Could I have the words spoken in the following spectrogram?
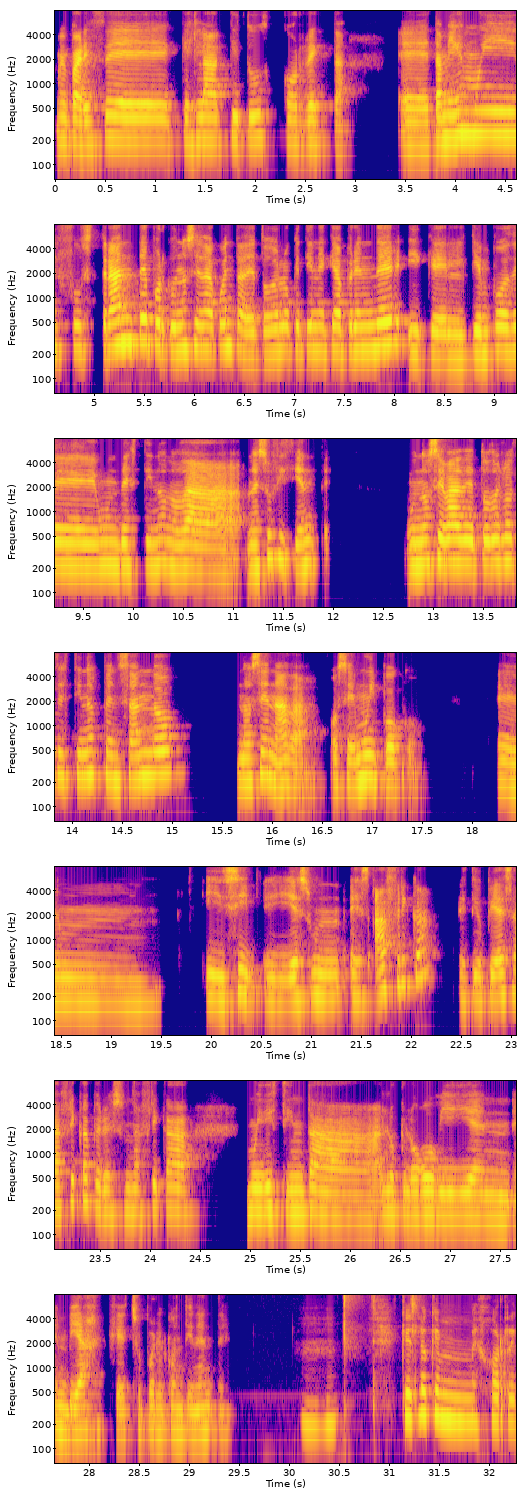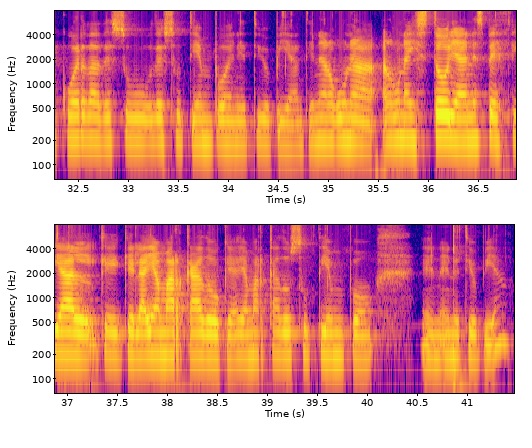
Me parece que es la actitud correcta. Eh, también es muy frustrante porque uno se da cuenta de todo lo que tiene que aprender y que el tiempo de un destino no, da, no es suficiente. Uno se va de todos los destinos pensando, no sé nada o sé muy poco. Em, y sí, y es, un, es África Etiopía es África, pero es una África muy distinta a lo que luego vi en, viajes que he hecho por el continente. ¿Qué es lo que mejor recuerda de su, de su tiempo en Etiopía? ¿Tiene alguna, alguna historia en especial que, le haya marcado, que haya marcado su tiempo en, en Etiopía?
